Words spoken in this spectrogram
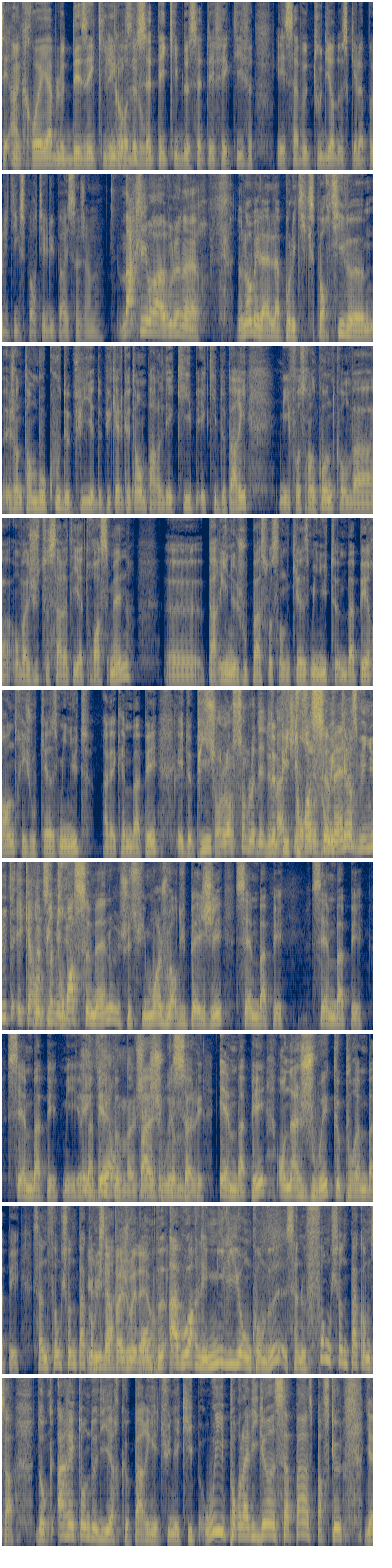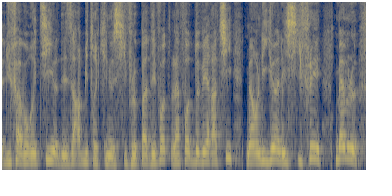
incroyable le déséquilibre de cette équipe, de cet effectif. Et ça veut tout dire de ce qu'est la politique sportive du Paris Saint-Germain. Marc Libra, à vous l'honneur. Non, non, mais la, la politique sportive, euh, j'entends beaucoup depuis, depuis quelques temps, on parle d'équipe, équipe de Paris, mais il faut se rendre compte qu'on va, on va juste s'arrêter il y a trois semaines. Euh, Paris ne joue pas 75 minutes, Mbappé rentre, il joue 15 minutes avec Mbappé, et depuis, Sur l'ensemble des deux depuis matchs, trois ils ont joué semaines- 15 minutes et 45 depuis minutes. trois semaines, je suis moi joueur du PSG, c'est Mbappé. C'est Mbappé, c'est Mbappé. Mais Et Mbappé hier, ne on peut a pas jouer seul. Mbappé. Et Mbappé, on a joué que pour Mbappé. Ça ne fonctionne pas Et comme lui ça. n'a pas joué On peut donc. avoir les millions qu'on veut, ça ne fonctionne pas comme ça. Donc arrêtons de dire que Paris est une équipe. Oui, pour la Ligue 1, ça passe parce qu'il y a du favoritisme, des arbitres qui ne sifflent pas des fautes. La faute de Verratti, mais en Ligue 1, elle est sifflée. Même le-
